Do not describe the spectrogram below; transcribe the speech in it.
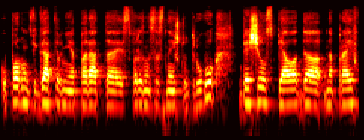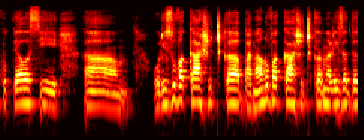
опорно-двигателния апарат, а е свързан с нещо друго, беше успяла да направи в хотела си а, оризова кашичка, бананова кашичка, нали, за, да,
